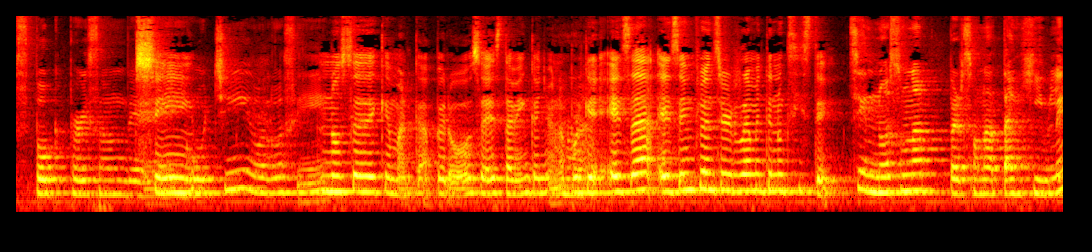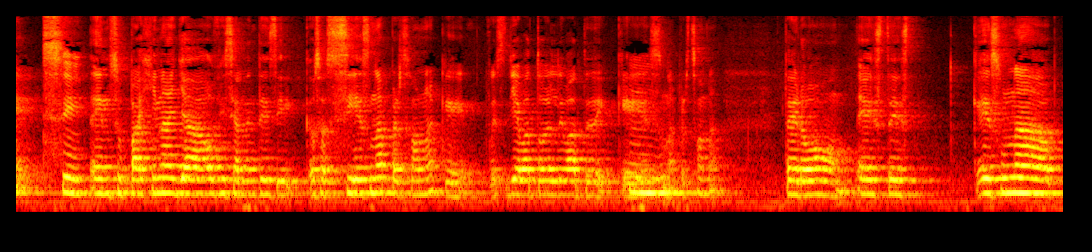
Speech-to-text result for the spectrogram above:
spokesperson de Sí. Gucci o algo así. No sé de qué marca, pero, o sea, está bien cañona, Ajá. porque esa, esa influencer realmente no existe. Sí, no es una persona tangible, Sí, en su página ya oficialmente sí, o sea, sí es una persona que pues lleva todo el debate de qué es una persona, pero este es, es una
